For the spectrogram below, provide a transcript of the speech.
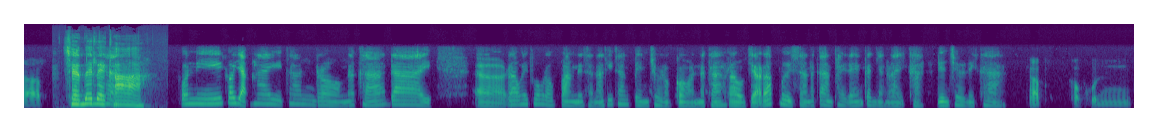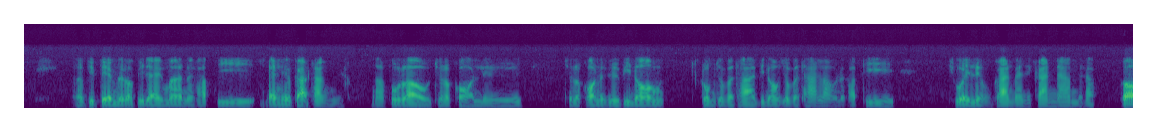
ครับ เชิญได้เลยค่ะ วันนี้ก็อยากให้ท่านรองนะคะ ได้เอ่อเล่าให้พวกเราฟังในฐานะที่ท่านเป็นชลกรนะคะ เราจะรับมือสถานการณ์ภัยแล้งกันอย่างไรค่ะเรียนเชิญเลยค่ะ ครับ ขอบคุณเอ่อพี่เปรมแล้วก็พี่แดงมากนะครับ ที่ได้ให้โอกาสทางเอ่อพวกเราชลกรหรือชลกรก็คือพี่น้องกรมชลประทาน พี่น้องชลประทานเรานะครับ ที่ ช่วยเรื่องของการบริการน้ำนะครับ ก็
